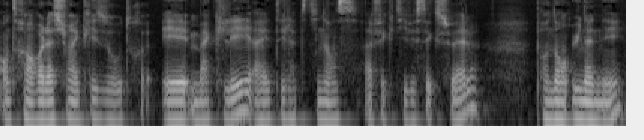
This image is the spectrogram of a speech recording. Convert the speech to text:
entrer en relation avec les autres. Et ma clé a été l'abstinence affective et sexuelle pendant une année.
